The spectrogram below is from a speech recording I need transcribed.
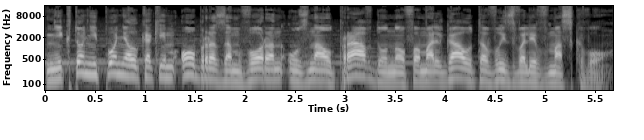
Никто не понял, каким образом Ворон узнал правду, но Фомальгаута вызвали в Москву.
